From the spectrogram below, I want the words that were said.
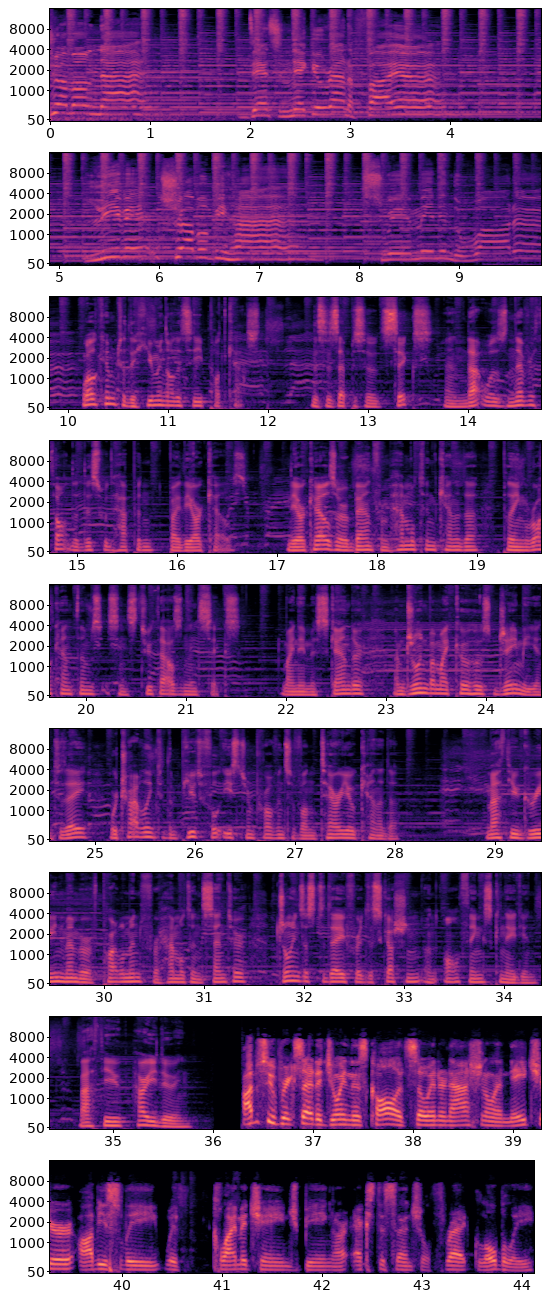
drum all night, dancing naked around a fire, leaving trouble behind, swimming in the water. Welcome to the Human Odyssey podcast. This is episode 6, and that was Never Thought That This Would Happen by the Arkells. The Arkells are a band from Hamilton, Canada, playing rock anthems since 2006. My name is Skander, I'm joined by my co host Jamie, and today we're traveling to the beautiful eastern province of Ontario, Canada. Matthew Green, Member of Parliament for Hamilton Centre, joins us today for a discussion on all things Canadian. Matthew, how are you doing? I'm super excited to join this call. It's so international in nature. Obviously, with climate change being our existential threat globally,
